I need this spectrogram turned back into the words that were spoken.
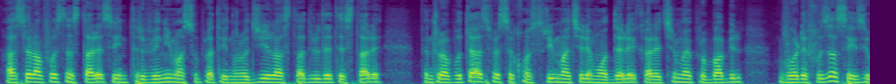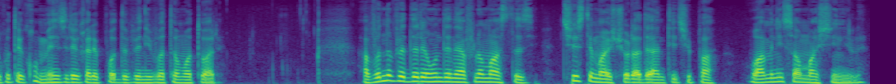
Astfel am fost în stare să intervenim asupra tehnologiei la stadiul de testare pentru a putea astfel să construim acele modele care cel mai probabil vor refuza să execute comenzile care pot deveni vătămătoare. Având în vedere unde ne aflăm astăzi, ce este mai ușor de a anticipa, oamenii sau mașinile?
